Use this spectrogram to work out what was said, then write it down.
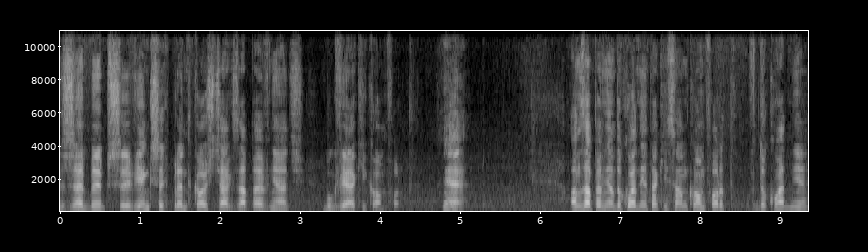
żeby przy większych prędkościach zapewniać Bóg wie jaki komfort. Nie. On zapewnia dokładnie taki sam komfort w dokładnie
